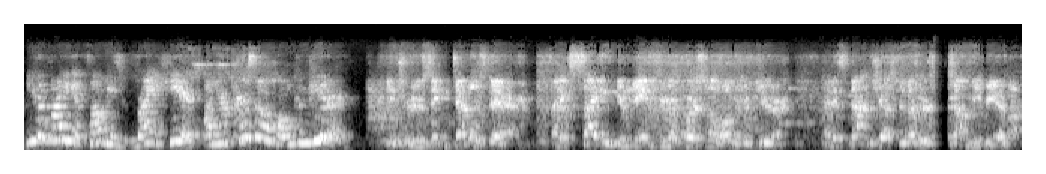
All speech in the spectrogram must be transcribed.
You can fight against zombies right here on your personal home computer. Introducing Devil's Dare, an exciting new game for your personal home computer. And it's not just another zombie beat 'em up.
